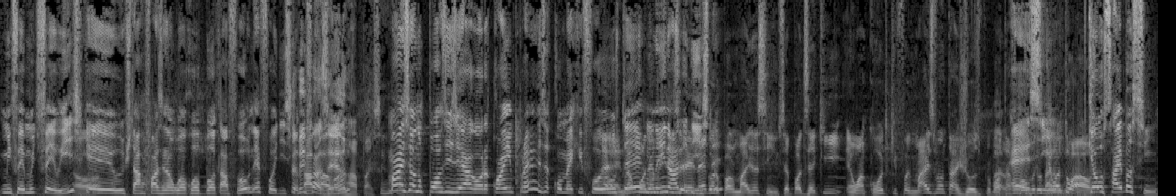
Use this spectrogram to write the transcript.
me- fez muito feliz, Ó. porque eu estava fazendo alguma coisa pro Botafogo, né? Foi disso Você que vem eu tava fazendo, falando. rapaz. Mas fazendo. eu não posso dizer agora qual é a empresa, como é que foi É, o não termo, nem nada dizer, né, disso. Né? Paulo? Mas assim, você pode dizer que é um acordo que foi mais vantajoso pro Botafogo É, do sim, que o atual. que eu saiba sim.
